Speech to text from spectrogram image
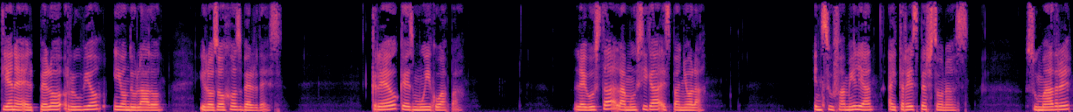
Tiene el pelo rubio y ondulado y los ojos verdes. Creo que es muy guapa. Le gusta la música española. En su familia hay tres personas, su madre,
